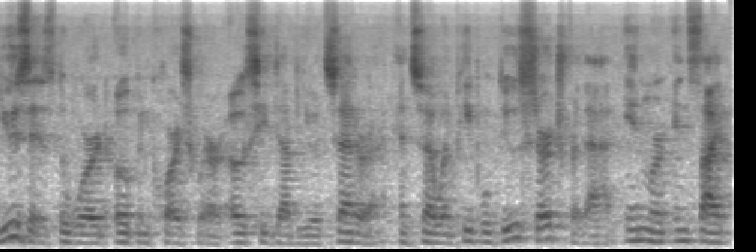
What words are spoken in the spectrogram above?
uses the word OpenCourseWare, OCW, etc. And so when people do search for that in, inside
